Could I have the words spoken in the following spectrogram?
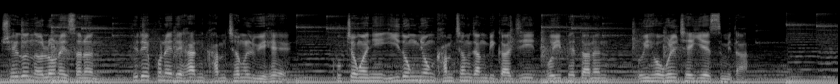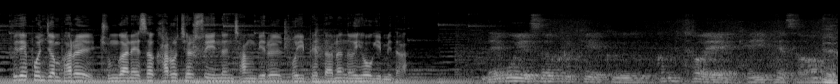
최근 언론에서는 휴대폰에 대한 감청을 위해 국정원이 이동용 감청 장비까지 도입했다는 의혹을 제기했습니다. 휴대폰 전파를 중간에서 가로챌 수 있는 장비를 도입했다는 의혹입니다. 내부에서 그렇게 그 컴퓨터에 개입해서 예.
